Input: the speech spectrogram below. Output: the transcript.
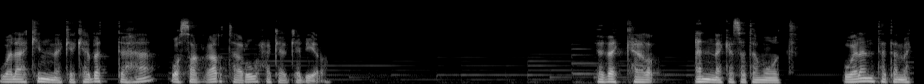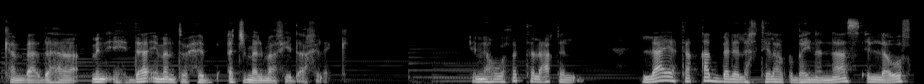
ولكنك كبتها وصغرت روحك الكبيرة. تذكر أنك ستموت ولن تتمكن بعدها من إهداء من تحب أجمل ما في داخلك. إنه حتى العقل لا يتقبل الاختلاط بين الناس إلا وفق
